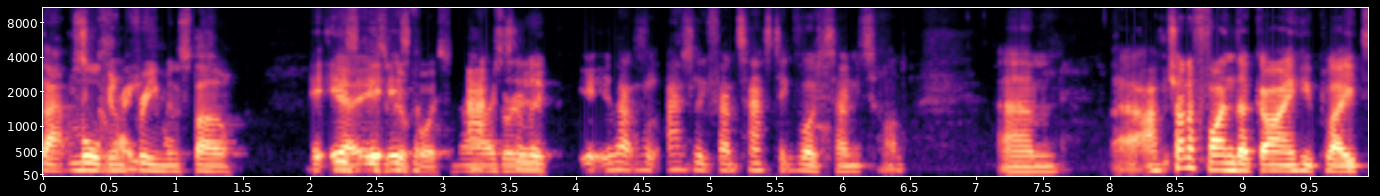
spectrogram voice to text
that it's Morgan great. Freeman style. It is. Yeah, it is it a good voice. No, absolute, it is absolutely fantastic voice, Tony Todd. Um, uh, I'm trying to find the guy who played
